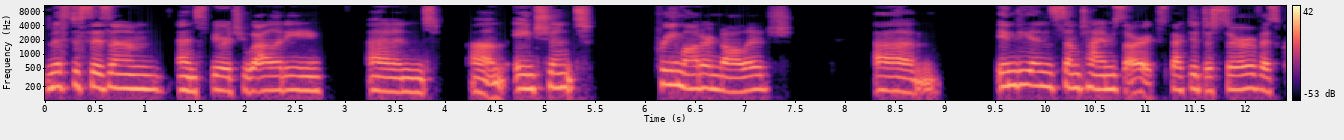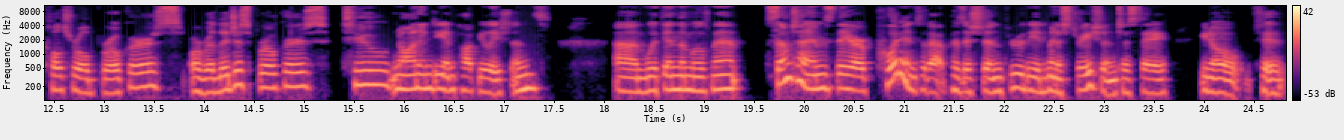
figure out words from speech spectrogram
mysticism and spirituality and um, ancient pre-modern knowledge. Um, Indians sometimes are expected to serve as cultural brokers or religious brokers to non-Indian populations um, within the movement. Sometimes they are put into that position through the administration to say, you know, to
